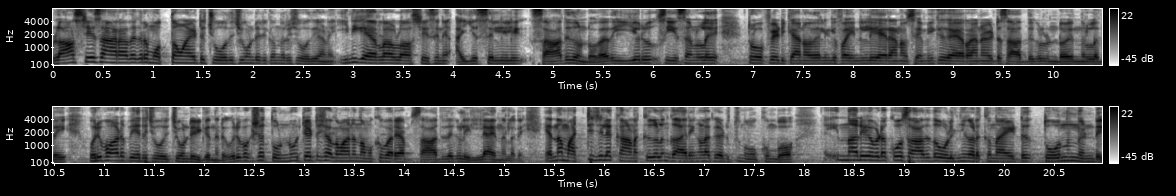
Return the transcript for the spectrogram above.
ബ്ലാസ്റ്റേഴ്സ് ആരാധകർ മൊത്തമായിട്ട് ചോദിച്ചുകൊണ്ടിരിക്കുന്ന ഒരു ചോദ്യമാണ്. ഇനി കേരള ബ്ലാസ്റ്റേഴ്സിന് ഐ എസ് എല്ലിൽ സാധ്യത ഉണ്ടോ അതായത് ഈ ഒരു സീസണിൽ ട്രോഫി അടിക്കാനോ അല്ലെങ്കിൽ ഫൈനലിൽ കയറാനോ സെമിക്ക് കയറാനോ ആയിട്ട് സാധ്യതകളുണ്ടോ എന്നുള്ളത് ഒരുപാട് പേര് ചോദിച്ചുകൊണ്ടിരിക്കുന്നുണ്ട്. ഒരു പക്ഷേ തൊണ്ണൂറ്റെട്ട് ശതമാനം നമുക്ക് പറയാം സാധ്യതകളില്ല എന്നുള്ളത്. എന്നാൽ മറ്റ് ചില കണക്കുകളും കാര്യങ്ങളൊക്കെ എടുത്തു നോക്കുമ്പോൾ എന്നാലും എവിടെക്കോ സാധ്യത ഒളിഞ്ഞു കിടക്കുന്നതായിട്ട് തോന്നുന്നുണ്ട്.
